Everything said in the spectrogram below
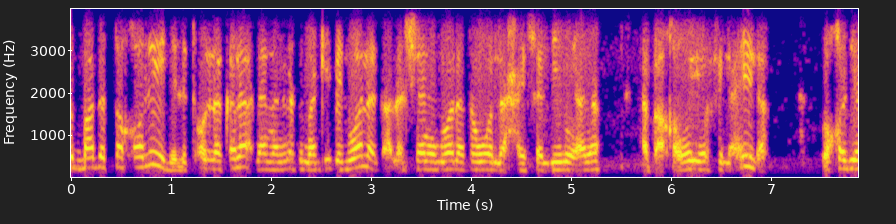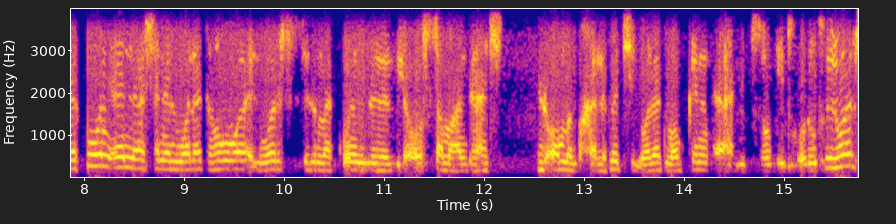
بعض التقاليد اللي تقول لك لا ده أنا لازم أجيب الولد علشان الولد هو اللي هيخليني أنا أبقى قويه في العيلة. وقد يكون إن عشان الولد هو الورث لما يكون الأسرة ما عندهاش الأم ما خلفتش الولد ممكن أهل الزوج يدخلوا في الورث.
